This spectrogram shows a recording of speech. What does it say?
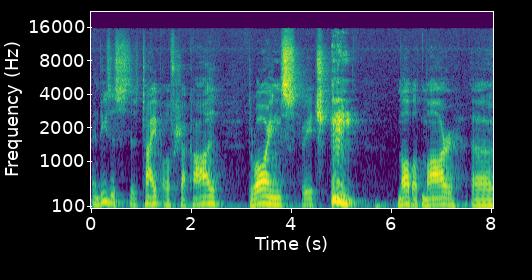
And this is the type of SCHAKAL drawings which Norbert Mahr uh,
